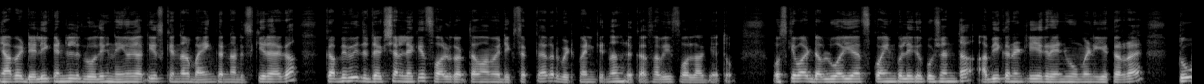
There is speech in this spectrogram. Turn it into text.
यहाँ पे डेली कैंडल क्लोजिंग नहीं हो जाती, इसके अंदर बाइंग करना रिस्की रहेगा। कभी भी डिटेक्शन लेके फॉल करता हुआ हमें दिख सकता है, अगर बिटकॉइन के अंदर हल्का सा भी फॉल आ गया तो। उसके बाद एफ़ कॉइन को लेकर क्वेश्चन था, अभी करंटली एक रेंज मूवमेंट ये कर रहा है टू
